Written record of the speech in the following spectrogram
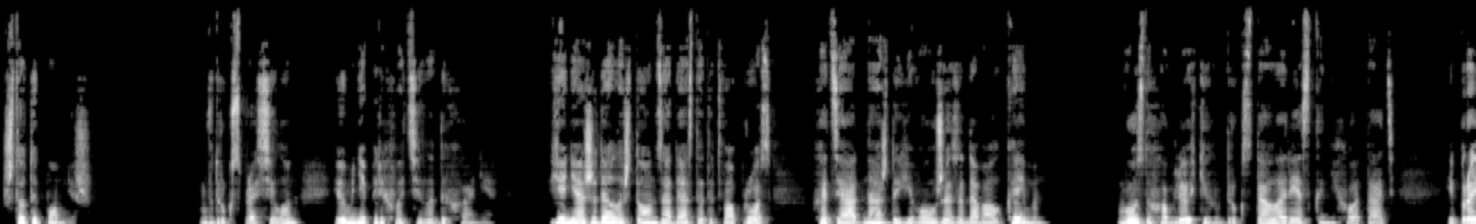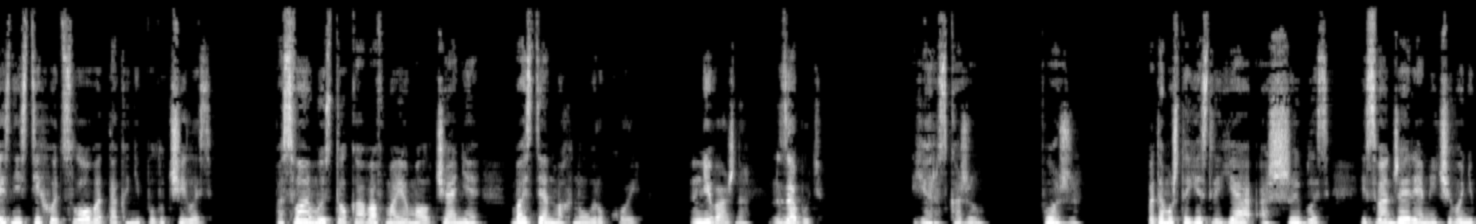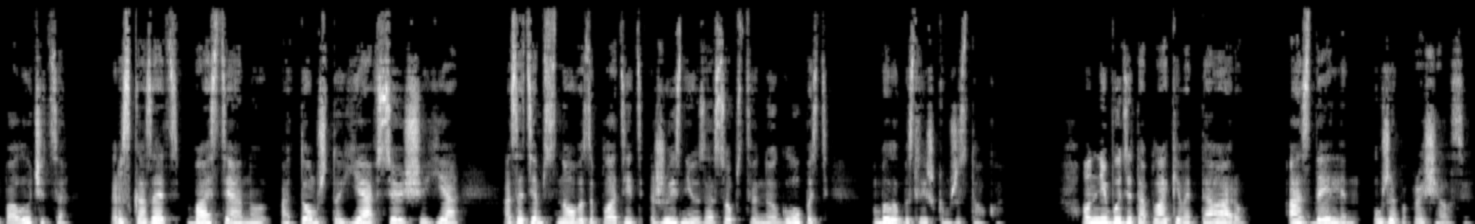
«Что ты помнишь?» Вдруг спросил он, и у меня перехватило дыхание. Я не ожидала, что он задаст этот вопрос, хотя однажды его уже задавал Кейман. Воздуха в легких вдруг стало резко не хватать, и произнести хоть слово так и не получилось. По-своему истолковав мое молчание, Бастиан махнул рукой. «Неважно, забудь». «Я расскажу. Позже. Потому что если я ошиблась и с Ванжерием ничего не получится, рассказать Бастиану о том, что я все еще я, а затем снова заплатить жизнью за собственную глупость, было бы слишком жестоко. Он не будет оплакивать Таару, а с Деллин уже попрощался.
